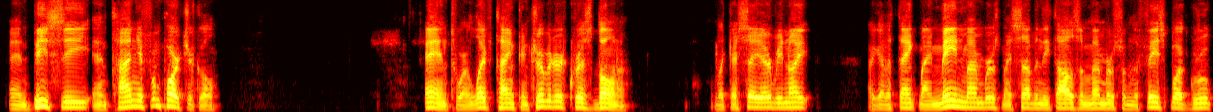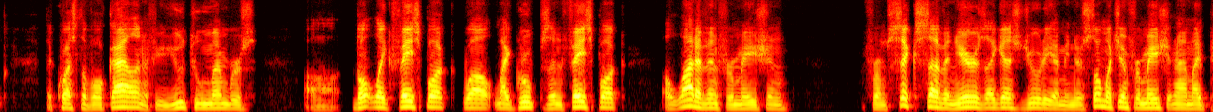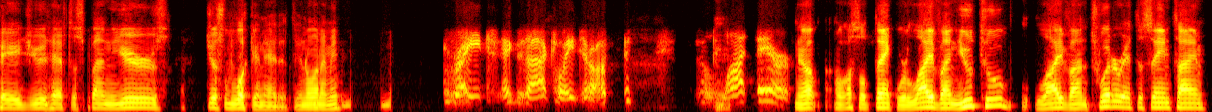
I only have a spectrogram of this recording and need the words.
And BC and Tanya from Portugal. And to our lifetime contributor, Chris Dona. Like I say every night, I got to thank my main members, my 70,000 members from the Facebook group, the Quest of Oak Island. If you YouTube members uh, don't like Facebook, well, my group's in Facebook. A lot of information from six, seven years, I guess, Judy. I mean, there's so much information on my page, you'd have to spend years just looking at it. You know what I mean? right, exactly, John. a lot there. Yep. I also think we're live on YouTube, live on Twitter at the same time.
